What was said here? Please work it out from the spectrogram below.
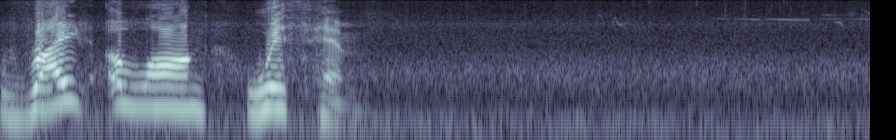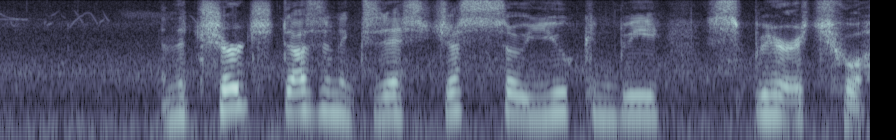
right along with him. And the church doesn't exist just so you can be spiritual.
